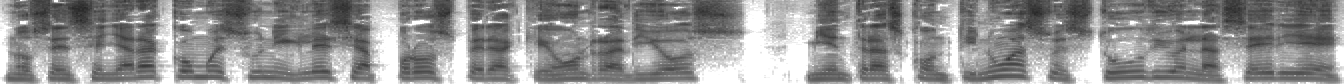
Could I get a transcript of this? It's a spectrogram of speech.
nos enseñará cómo es una iglesia próspera que honra a Dios, mientras continúa su estudio en la serie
